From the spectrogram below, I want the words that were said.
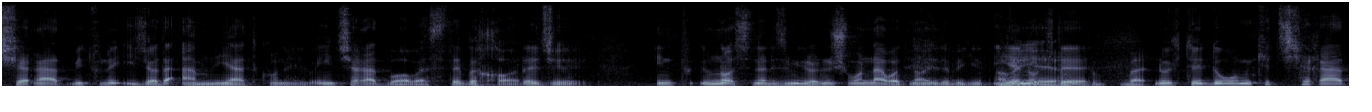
چقدر می‌تونه ایجاد امنیت کنه و این چقدر وابسته به خارجه این تو اون ناسیونالیسم ایرانی شما نباید نادیده بگیرید. یه نکته نکته دومی که چقدر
